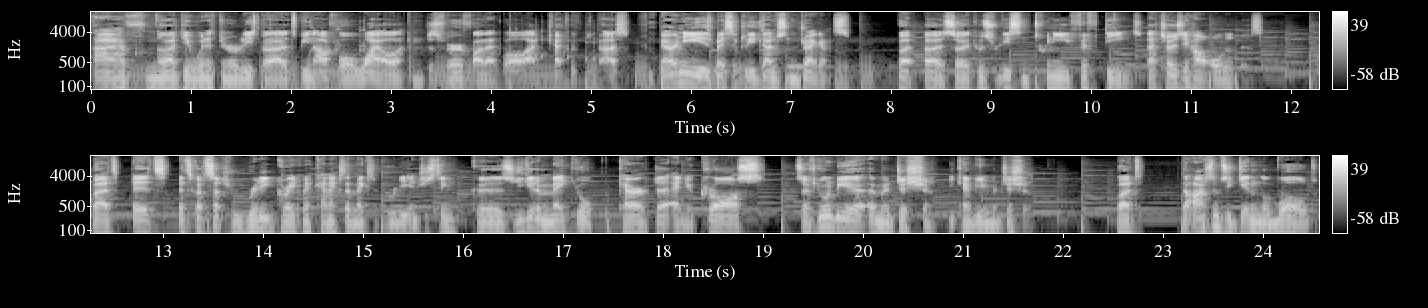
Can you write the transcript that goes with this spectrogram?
I have no idea when it's been released, but it's been out for a while. I can just verify that while I chat with you guys. Barony is basically Dungeons and Dragons. But uh, so it was released in 2015. So that shows you how old it is but it's it's got such really great mechanics that makes it really interesting because you get to make your character and your class. So if you want to be a, a magician, you can be a magician. But the items you get in the world,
